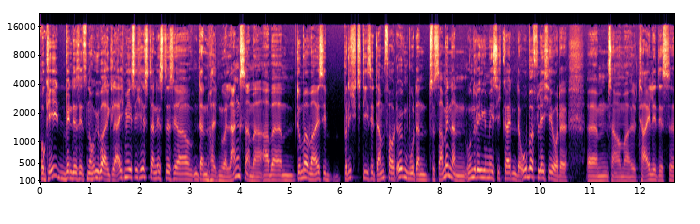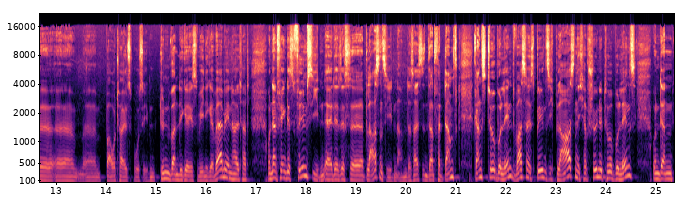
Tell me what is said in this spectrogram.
okay, wenn das jetzt noch überall gleichmäßig ist, dann ist das ja dann halt nur langsamer. Aber ähm, dummerweise bricht diese Dampfhaut irgendwo dann zusammen an Unregelmäßigkeiten der Oberfläche oder ähm, sagen wir mal Teile des äh, äh, Bauteils, wo es eben dünnwandiger ist, weniger Wärmeinhalt hat. Und dann fängt das Filmsieden, äh, das äh, Blasensieden an. Das heißt, dann verdampft ganz turbulent Wasser, es bilden sich Blasen, ich habe schöne Turbulenz und dann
